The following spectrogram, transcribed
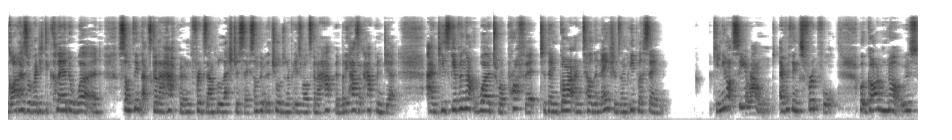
God has already declared a word, something that's going to happen. For example, let's just say something with the children of Israel is going to happen, but it hasn't happened yet. And he's given that word to a prophet to then go out and tell the nations, and people are saying, Can you not see around? Everything's fruitful. But God knows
